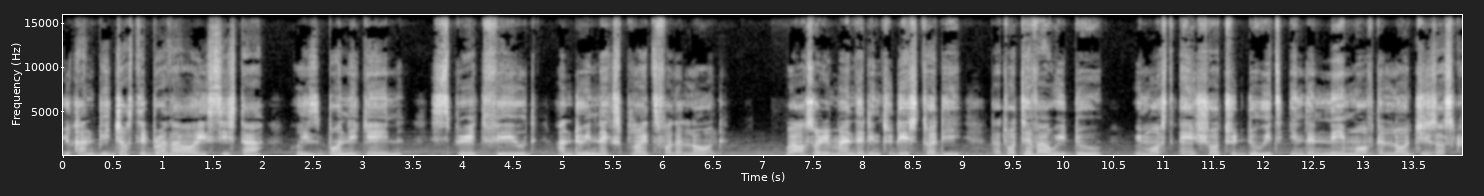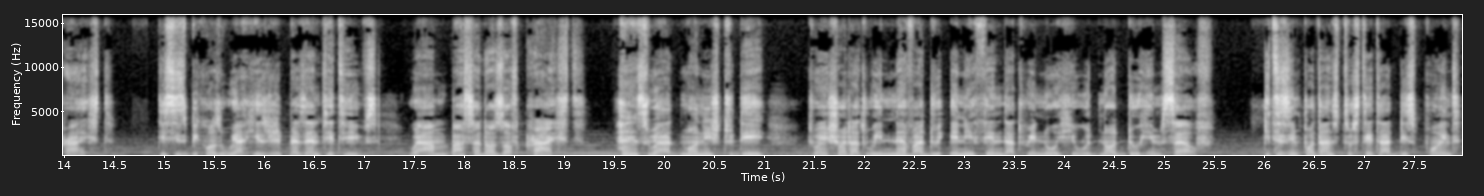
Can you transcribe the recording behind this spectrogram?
You can be just a brother or a sister who is born again, spirit filled, and doing exploits for the Lord. We're also reminded in today's study that whatever we do, we must ensure to do it in the name of the Lord Jesus Christ. This is because we are His representatives, we are ambassadors of Christ. Hence, we are admonished today to ensure that we never do anything that we know He would not do Himself. It is important to state at this point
